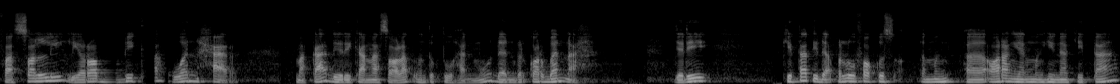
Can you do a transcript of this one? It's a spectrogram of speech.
fasolli li wanhar. Maka dirikanlah sholat untuk Tuhanmu dan berkorbanlah. Jadi kita tidak perlu fokus uh, orang yang menghina kita,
